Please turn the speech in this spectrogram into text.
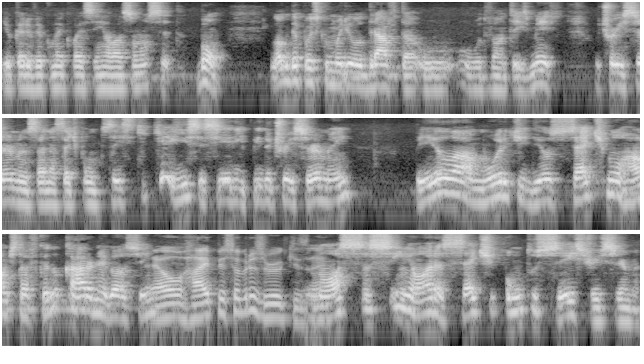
e eu quero ver como é que vai ser em relação ao Seta. Bom, logo depois que o Murilo drafta o, o Devontae Smith, o Trey Sermon sai na 7.6. Que que é isso, esse LP do Trey Sermon, hein? Pelo amor de Deus, sétimo round, tá ficando caro o negócio, hein? É o hype sobre os rookies, né? Nossa senhora, 7.6 Trey Sermon.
